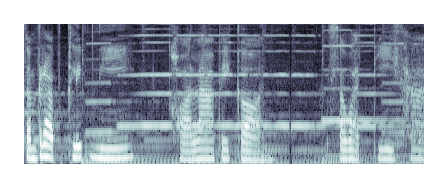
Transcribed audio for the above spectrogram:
สำหรับคลิปนี้ ขอลาไปก่อน สวัสดีค่ะ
